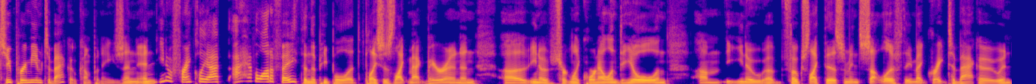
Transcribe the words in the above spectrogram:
to premium tobacco companies. And and you know frankly I I have a lot of faith in the people at places like Mac Baren and uh, you know certainly Cornell and Diehl and um, you know, uh, folks like this, I mean, Sutliff, they make great tobacco, and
